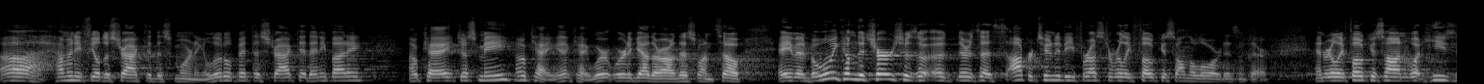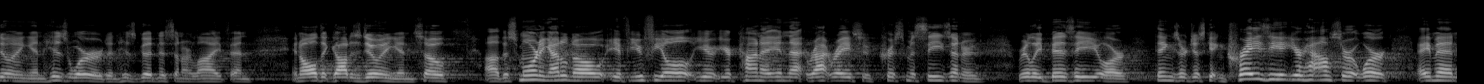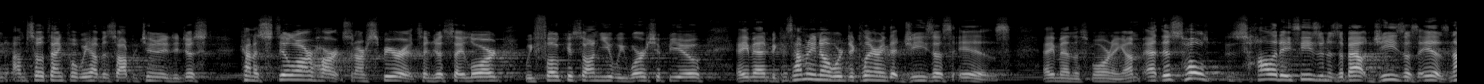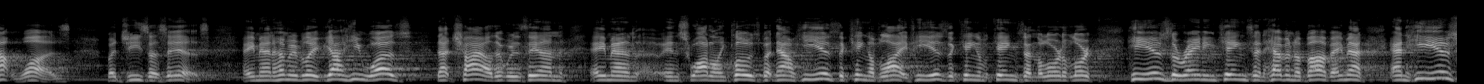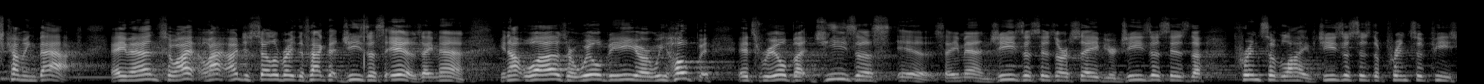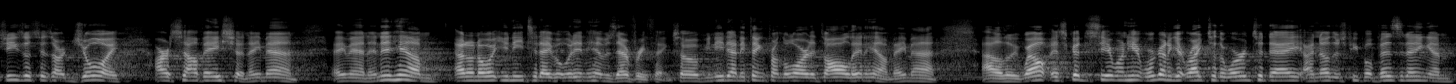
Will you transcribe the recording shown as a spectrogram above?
uh, how many feel distracted this morning? A little bit distracted? Anybody? Okay, just me? Okay, okay, we're, we're together on this one. So, amen. But when we come to church, there's, a, a, there's this opportunity for us to really focus on the Lord, isn't there? And really focus on what He's doing and His word and His goodness in our life and, and all that God is doing. And so, uh, this morning, I don't know if you feel you're, you're kind of in that rat race of Christmas season or really busy or things are just getting crazy at your house or at work, amen. I'm so thankful we have this opportunity to just kind of still our hearts and our spirits and just say, Lord, we focus on you, we worship you, amen. Because how many know we're declaring that Jesus is? Amen. This morning, I'm, uh, this whole this holiday season is about Jesus is, not was, but Jesus is. Amen. How many believe? Yeah, he was that child that was in, amen, in swaddling clothes, but now he is the King of life. He is the King of kings and the Lord of lords. He is the reigning kings in heaven above. Amen. And he is coming back. Amen. So I, I just celebrate the fact that Jesus is. Amen. He not was or will be, or we hope it's real, but Jesus is. Amen. Jesus is our Savior. Jesus is the Prince of life. Jesus is the Prince of peace. Jesus is our joy, our salvation. Amen. Amen. And in Him, I don't know what you need today, but within Him is everything. So if you need anything from the Lord, it's all in Him. Amen. Hallelujah. Well, it's good to see everyone here. We're going to get right to the Word today. I know there's people visiting, and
